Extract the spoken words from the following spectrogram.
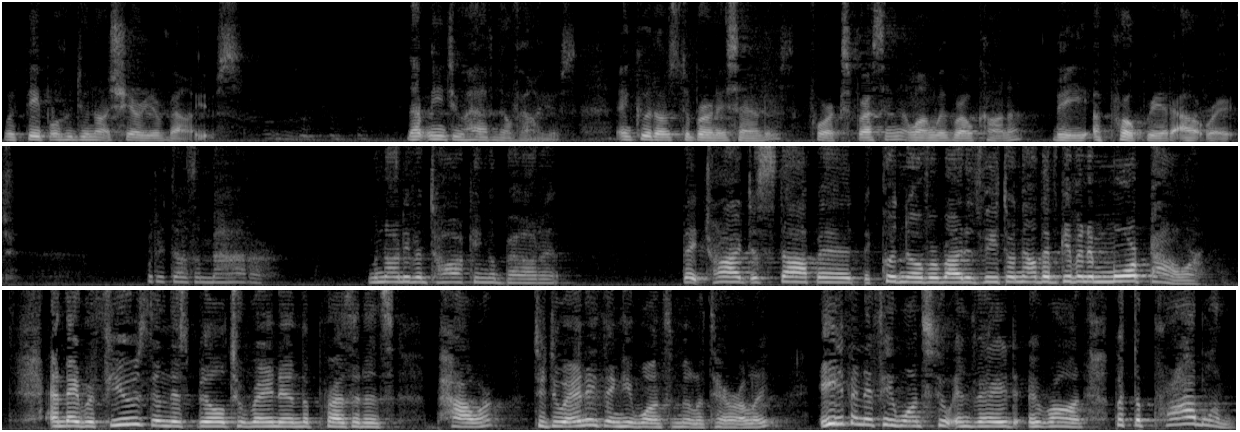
with people who do not share your values. That means you have no values. And kudos to Bernie Sanders for expressing, along with Ro Khanna, the appropriate outrage. But it doesn't matter. We're not even talking about it. They tried to stop it. They couldn't override his veto. Now they've given him more power. And they refused in this bill to rein in the president's power to do anything he wants militarily even if he wants to invade Iran. But the problem,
